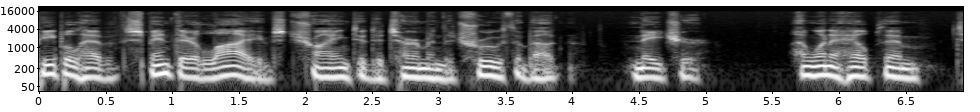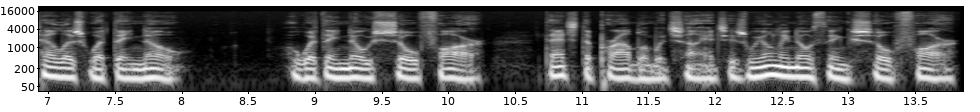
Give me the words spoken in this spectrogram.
people have spent their lives trying to determine the truth about nature, I want to help them tell us what they know or what they know so far. That's the problem with science is we only know things so far.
